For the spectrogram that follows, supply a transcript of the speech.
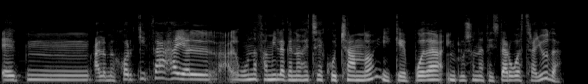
Eh, mm, a lo mejor quizás hay alguna familia que nos esté escuchando y que pueda incluso necesitar vuestra ayuda.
